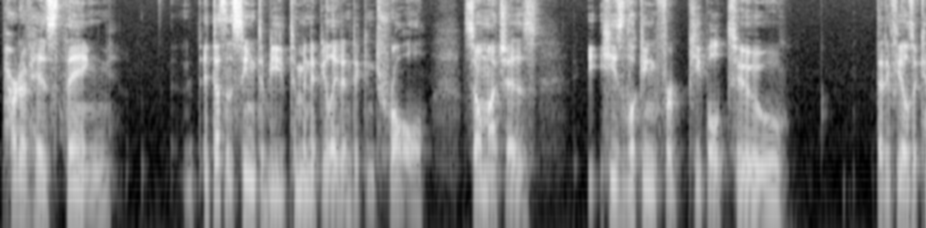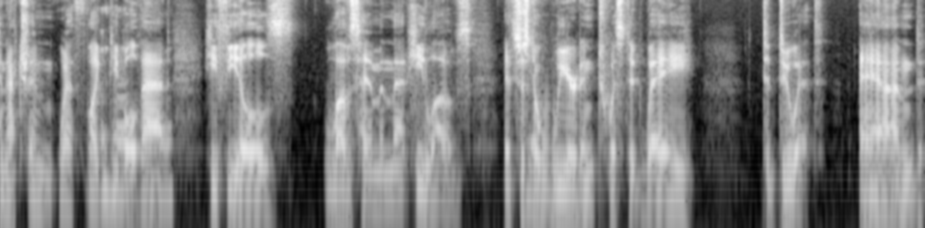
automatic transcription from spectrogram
part of his thing, it doesn't seem to be to manipulate and to control so much as he's looking for people to that he feels a connection with, like Mm-hmm, people that he feels loves him and that he loves. It's just a weird and twisted way to do it. And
